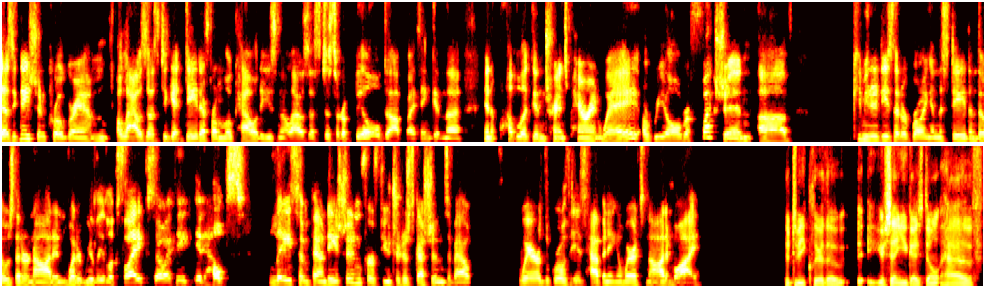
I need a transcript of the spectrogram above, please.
designation program allows us to get data from localities and allows us to sort of build up i think in the in a public and transparent way a real reflection of communities that are growing in the state and those that are not and what it really looks like so i think it helps lay some foundation for future discussions about where the growth is happening and where it's not and why. But to be clear, though, you're saying you guys don't have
